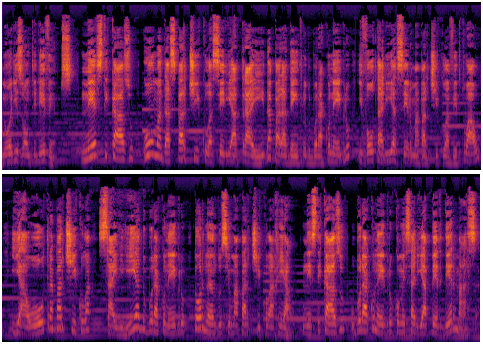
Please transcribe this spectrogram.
no horizonte de eventos. Neste caso, uma das partículas seria atraída para dentro do buraco negro e voltaria a ser uma partícula virtual, e a outra partícula sairia do buraco negro, tornando-se uma partícula real. Neste caso, o buraco negro começaria a perder massa.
